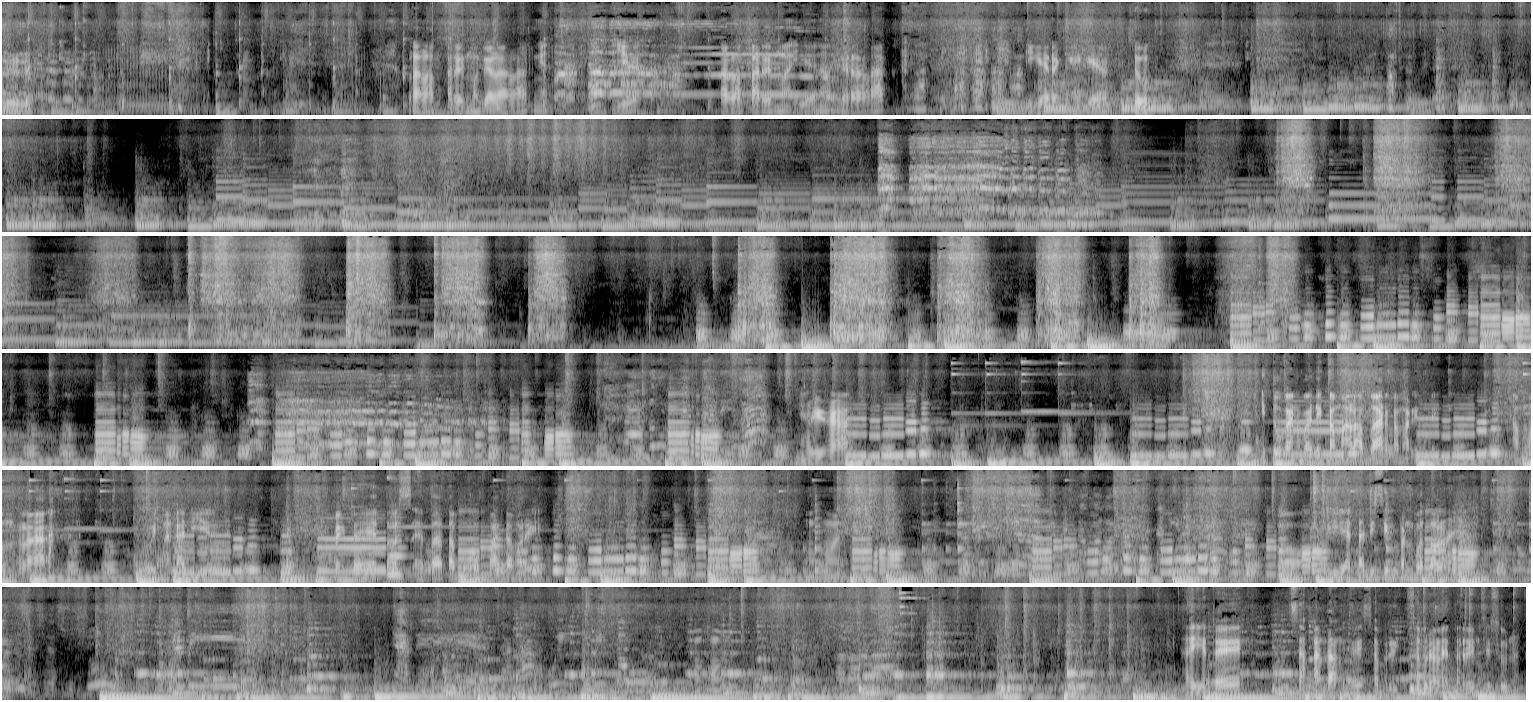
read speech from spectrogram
Aduh, aduh. Lalapareun mah galalaknya. Iya. Lalapareun mah iya naon galalak. Iga rek ngegel. Tuh. Nyarira. Itu kan pada kamalabar kamar itu. Amang lah. Kuitna ka dieu gitu. Baik teh terus eta tabu opat kamari. Mohon. Oh, di eta disimpan botolnya. Ayo teh sakandang teh sabri sabra leterin si Suna.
